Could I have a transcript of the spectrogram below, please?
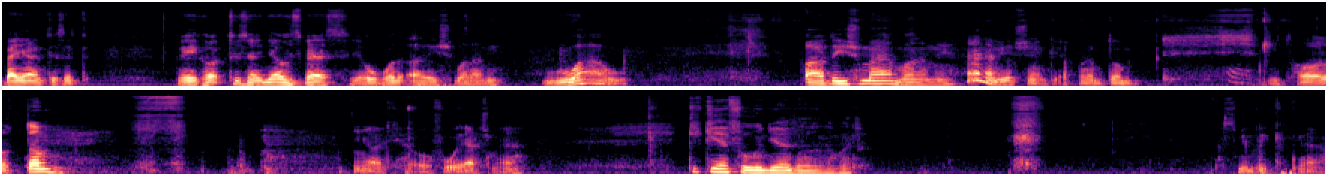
bejelentkezek. Még ha 18 perc, jó, van, az is valami. Wow! Az is már valami. Hát nem jött senki, akkor nem tudom. Mit hallottam. Jaj, jó fújás, mert ki kell fújni az alamat mindig kell.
